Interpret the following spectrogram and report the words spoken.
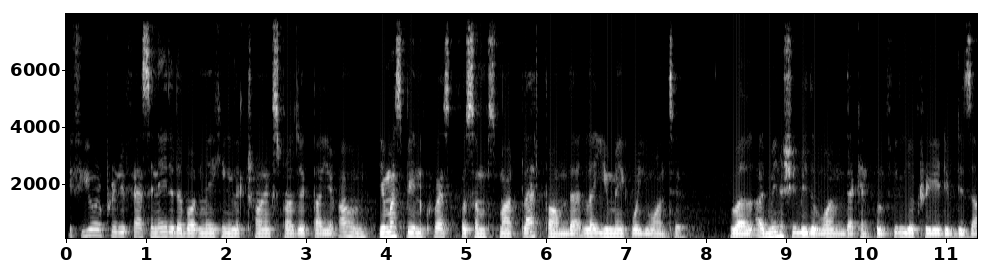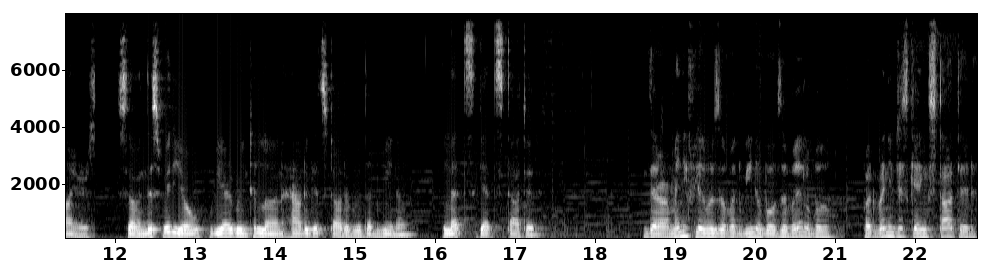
If you are pretty fascinated about making electronics project by your own, you must be in quest for some smart platform that let you make what you want to. Well, Arduino should be the one that can fulfill your creative desires. So in this video, we are going to learn how to get started with Arduino. Let's get started. There are many flavors of Arduino boards available, but when you're just getting started,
